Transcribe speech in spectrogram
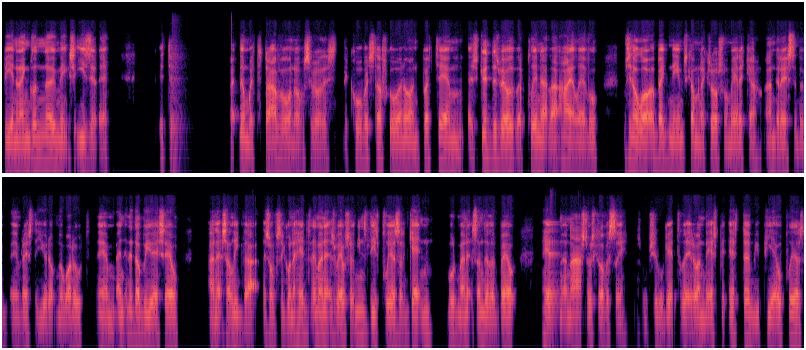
being in England now makes it easier to, to them with travel and obviously all this the COVID stuff going on. But um, it's good as well that they're playing at that high level. We've seen a lot of big names coming across from America and the rest of the uh, rest of Europe and the world um, into the WSL, and it's a league that is obviously going ahead at the minute as well. So it means these players are getting more minutes under their belt heading internationals. Obviously, I'm sure we'll get to later on the SWPL players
